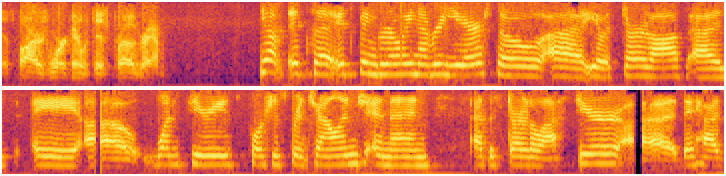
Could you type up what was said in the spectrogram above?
as far as working with this program. Yep, it's uh, it's been growing every year. So uh, you know, it started off as a uh, one series Porsche Sprint Challenge, and then at the start of last year. Uh, they had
